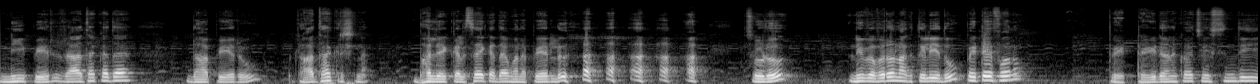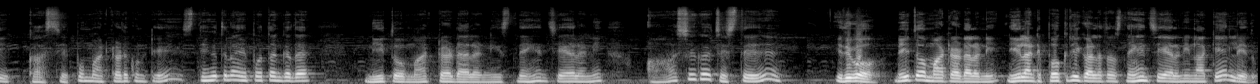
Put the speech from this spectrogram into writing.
నీ పేరు రాధ కదా? నా పేరు రాధాకృష్ణ. భలే కలిసాయి కదా మన పేర్లు. చూడు నువ్వెవరో నాకు తెలియదు. పెట్టే ఫోను. పెట్టేయడానికా చేసింది. కాసేపు మాట్లాడుకుంటే స్నేహితులం అయిపోతాం కదా. నీతో మాట్లాడాలని స్నేహం చేయాలని ఆశగా చేస్తే ఇదిగో నీతో మాట్లాడాలని నీలాంటి పోకిరీగాళ్ళతో స్నేహం చేయాలని నాకేం లేదు.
